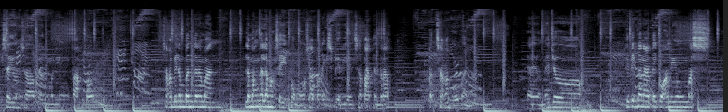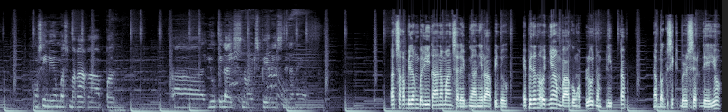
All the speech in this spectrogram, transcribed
isa yun sa pwede maging factor. Sa kabilang banda naman lamang na lamang sa Apok kung usapang experience sa battle rap at sa kabuuan kaya yun medyo titignan natin kung ano yung mas kung sino yung mas makakapag ah, utilize ng experience nila na yun At sa kabilang balita naman sa live nga ni Rapido, ay pinanood niya ang bagong upload ng Flip Top na Bagsik vs Sardeo.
